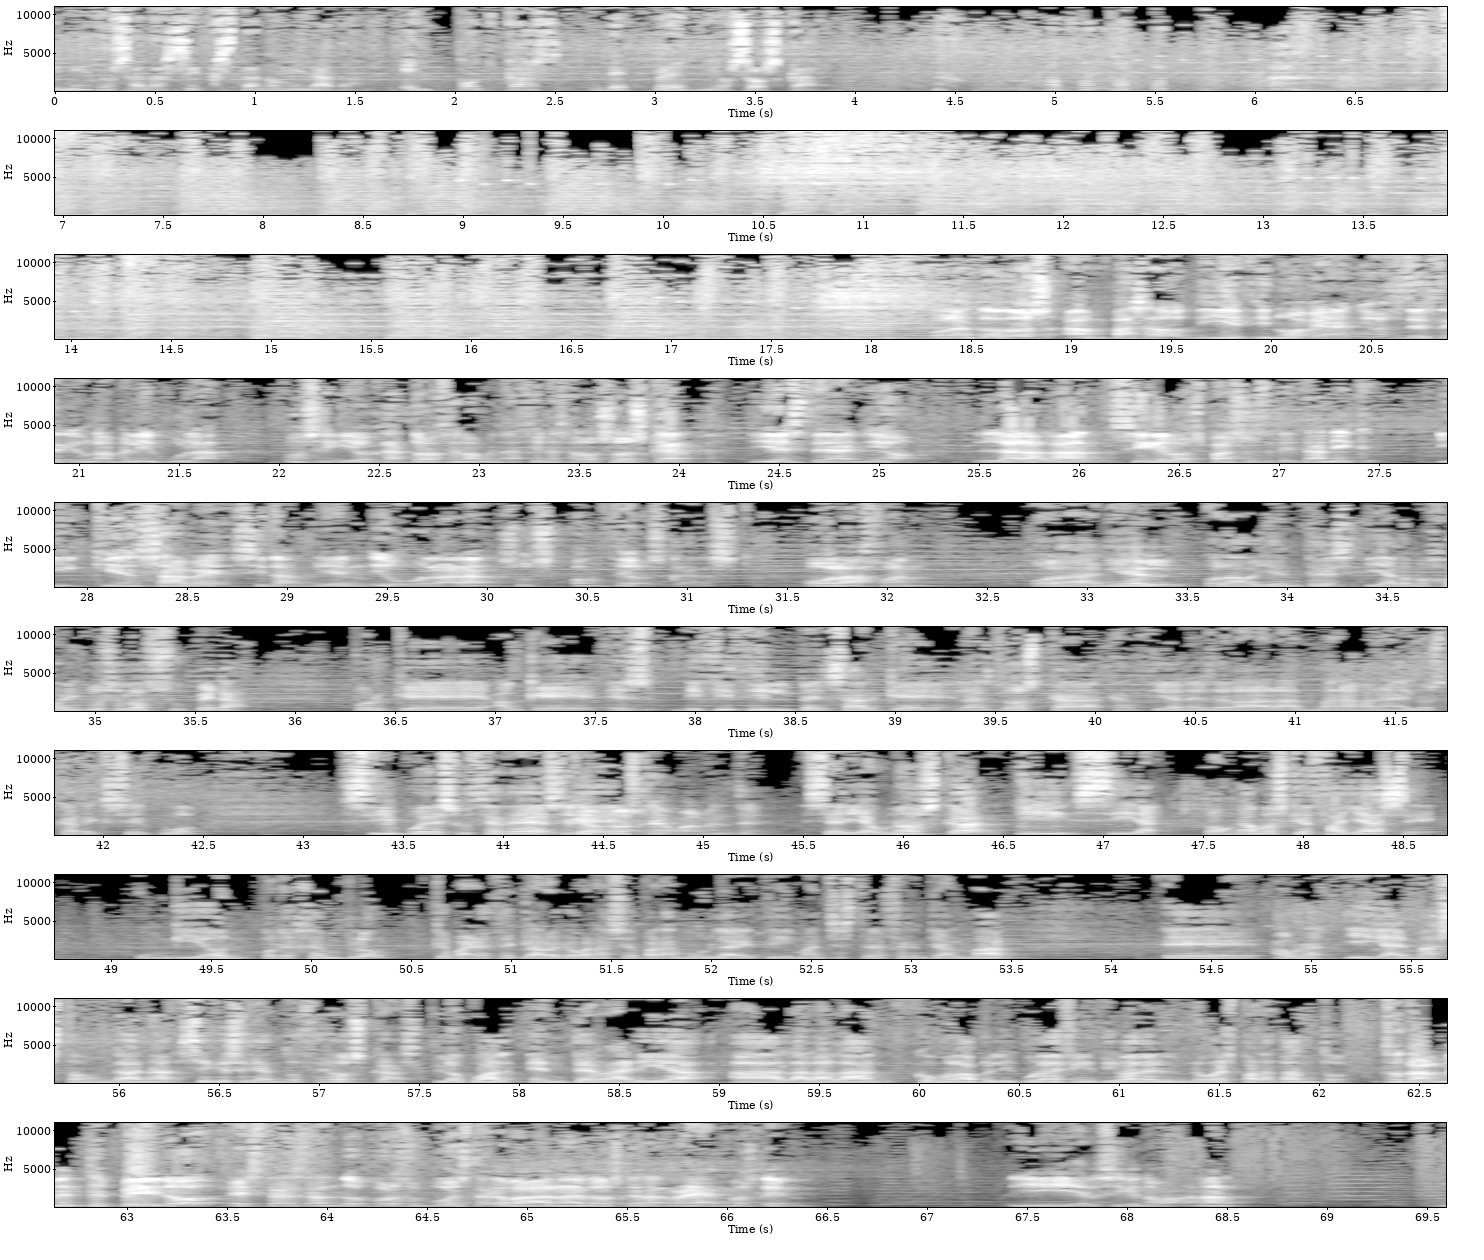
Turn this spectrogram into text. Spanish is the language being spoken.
Bienvenidos a la sexta nominada, el podcast de premios Oscar. Hola a todos, han pasado 19 años desde que una película consiguió 14 nominaciones a los Oscar y este año La La Land sigue los pasos de Titanic y quién sabe si también igualará sus 11 Oscars. Hola Juan. Hola Daniel, hola oyentes y a lo mejor incluso los supera. Porque aunque es difícil pensar que las dos ca- canciones de La La Land van a ganar el Oscar exequo, sí puede suceder Sería que un Oscar igualmente. sería un Oscar y si pongamos que fallase un guion, por ejemplo, que parece claro que van a ser para Moonlight y Manchester frente al mar, eh, una- y Emma Stone gana, sí que serían 12 Oscars, lo cual enterraría a La La Land como la película definitiva del no es para tanto. Totalmente, pero estás dando por supuesto que va a ganar el Oscar Ryan Gosling. Y él sí que no va a ganar.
